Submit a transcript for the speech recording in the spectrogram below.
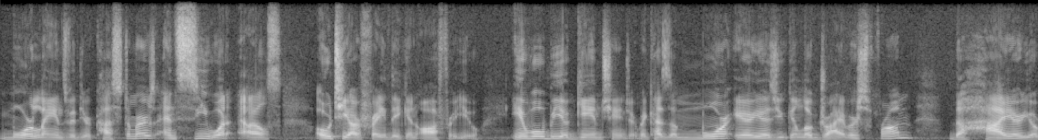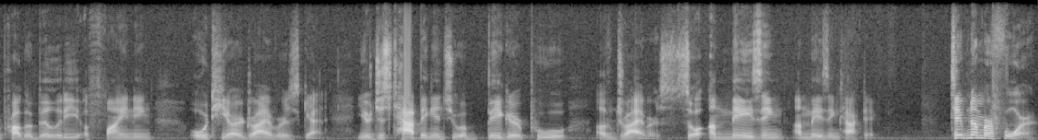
more lanes with your customers and see what else OTR freight they can offer you. It will be a game changer because the more areas you can look drivers from, the higher your probability of finding OTR drivers get. You're just tapping into a bigger pool of drivers. So amazing, amazing tactic. Tip number four.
